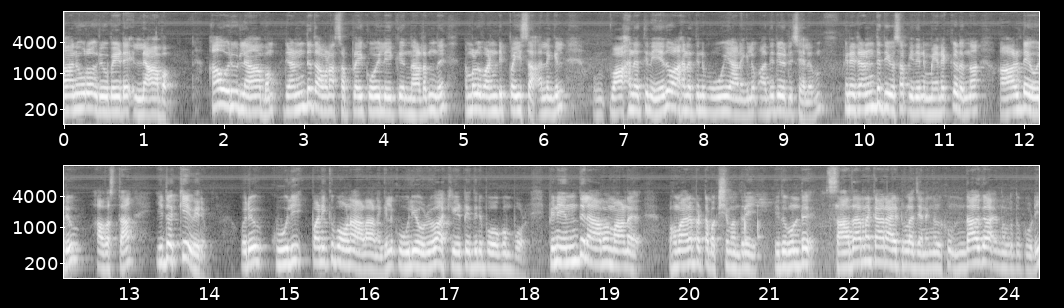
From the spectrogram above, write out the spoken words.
നാനൂറോ രൂപയുടെ ലാഭം ആ ഒരു ലാഭം രണ്ട് തവണ സപ്ലൈകോയിലേക്ക് നടന്ന് നമ്മൾ വണ്ടി പൈസ അല്ലെങ്കിൽ വാഹനത്തിന് ഏത് വാഹനത്തിന് പോവുകയാണെങ്കിലും അതിന്റെ ഒരു ചിലവും പിന്നെ രണ്ട് ദിവസം ഇതിന് മെനക്കെടുന്ന ആളുടെ ഒരു അവസ്ഥ ഇതൊക്കെ വരും. ഒരു കൂലി പണിക്ക് പോണ ആളാണെങ്കിൽ കൂലി ഒഴിവാക്കിയിട്ട് ഇതിന് പോകുമ്പോൾ പിന്നെ എന്ത് ലാഭമാണ് ബഹുമാനപ്പെട്ട ഭക്ഷ്യമന്ത്രി ഇതുകൊണ്ട് സാധാരണക്കാരായിട്ടുള്ള ജനങ്ങൾക്ക് ഉണ്ടാകുക എന്നുള്ളത് കൂടി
